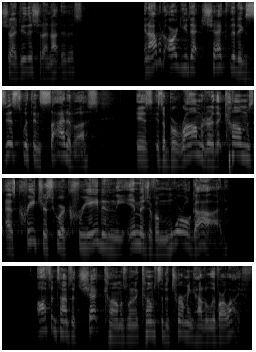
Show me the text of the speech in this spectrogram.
Should I do this? Should I not do this? And I would argue that check that exists within inside of us is, is a barometer that comes as creatures who are created in the image of a moral God. Oftentimes, a check comes when it comes to determining how to live our life.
